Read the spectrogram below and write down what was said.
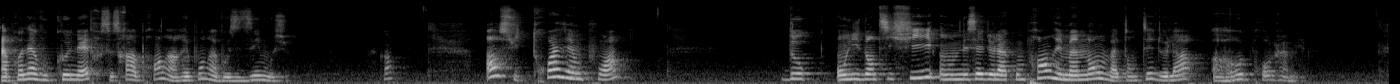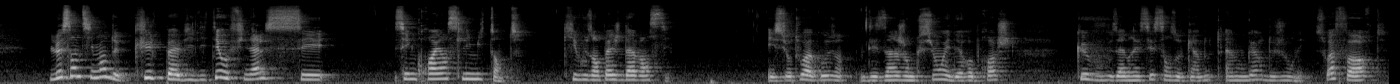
apprenez à vous connaître, ce sera apprendre à répondre à vos émotions. D'accord? Ensuite, troisième point. Donc, on l'identifie, on essaie de la comprendre et maintenant, on va tenter de la reprogrammer. Le sentiment de culpabilité, au final, c'est une croyance limitante qui vous empêche d'avancer et surtout à cause des injonctions et des reproches que vous vous adressez sans aucun doute à longueur de journée. Sois forte,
